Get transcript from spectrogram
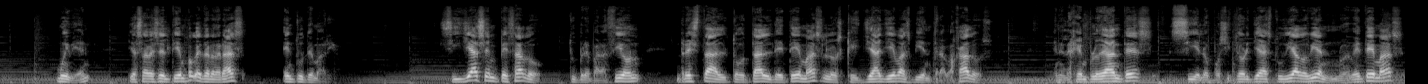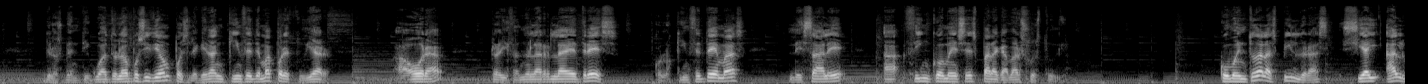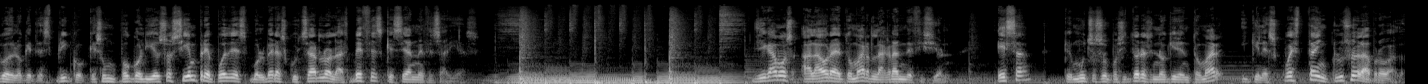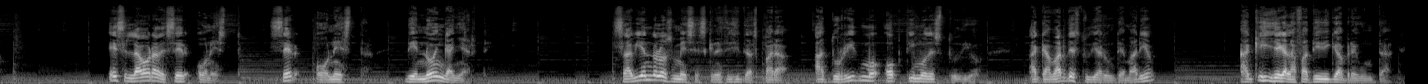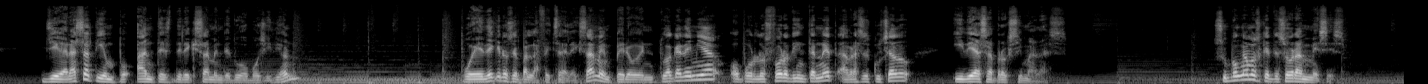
Muy bien, ya sabes el tiempo que tardarás en tu temario. Si ya has empezado tu preparación, resta al total de temas los que ya llevas bien trabajados. En el ejemplo de antes, si el opositor ya ha estudiado bien 9 temas, de los 24 de la oposición, pues le quedan 15 temas por estudiar. Ahora, realizando la regla de 3 con los 15 temas, le sale a 5 meses para acabar su estudio. Como en todas las píldoras, si hay algo de lo que te explico que es un poco lioso, siempre puedes volver a escucharlo las veces que sean necesarias llegamos a la hora de tomar la gran decisión, esa que muchos opositores no quieren tomar y que les cuesta incluso el aprobado. Es la hora de ser honesto, ser honesta, de no engañarte. Sabiendo los meses que necesitas para, a tu ritmo óptimo de estudio, acabar de estudiar un temario, aquí llega la fatídica pregunta. ¿Llegarás a tiempo antes del examen de tu oposición? Puede que no sepas la fecha del examen, pero en tu academia o por los foros de internet habrás escuchado ideas aproximadas. Supongamos que te sobran meses.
